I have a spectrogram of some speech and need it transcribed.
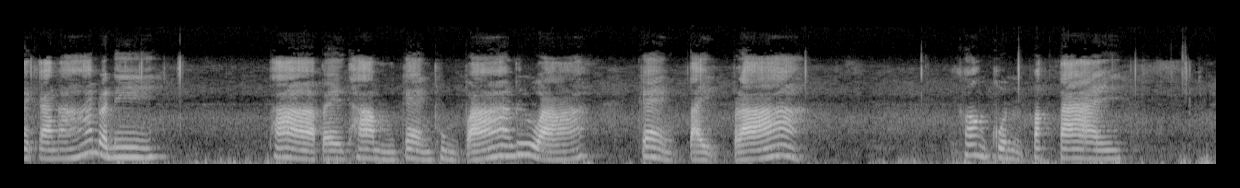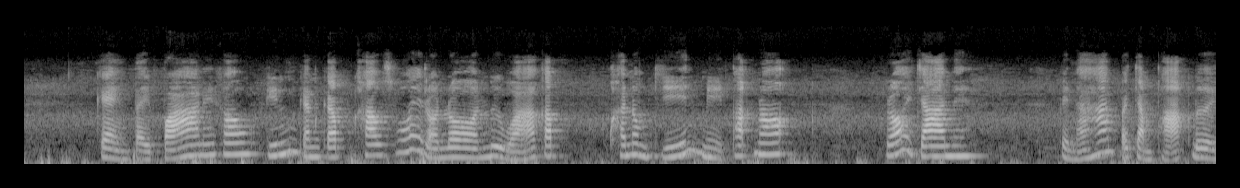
ายการอาหารวันนี้พาไปทำแกงผุ่งปลาหรือว่า แกงไตปลาข้องคนปักตาย แกงไตปลานี่เขากินกันกับข้าวสวยร้อนๆหรือว่ากับขนมจีนมีผักเนาะร้อยจานนี่เป็นอาหารประจำภาคเลย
